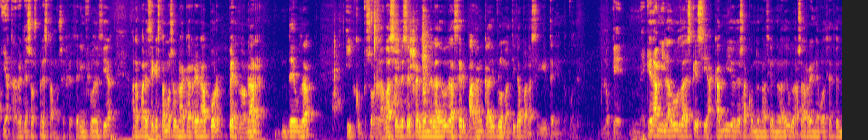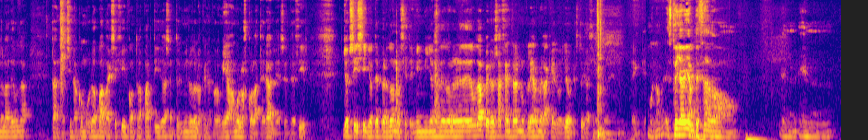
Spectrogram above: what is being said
y a través de esos préstamos ejercer influencia, ahora parece que estamos en una carrera por perdonar deuda y sobre la base de ese perdón de la deuda hacer palanca diplomática para seguir teniendo poder. Lo que me queda a mí la duda es que si a cambio de esa condonación de la deuda, esa renegociación de la deuda, tanto China como Europa va a exigir contrapartidas en términos de lo que en economía llamamos los colaterales, es decir, yo sí, sí, yo te perdono 7.000 millones de dólares de deuda, pero esa central nuclear me la quedo yo, que estoy haciendo en... en Bueno, esto ya había empezado en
